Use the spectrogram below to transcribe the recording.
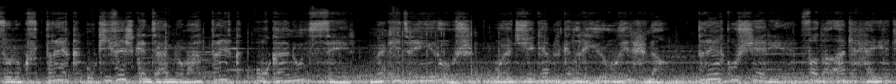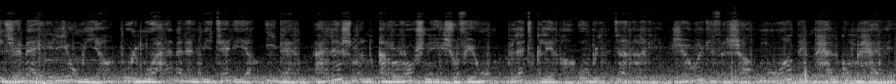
السلوك في الطريق وكيفاش كنتعاملوا مع الطريق وقانون السير ما كيتغيروش وهادشي كامل كنغيروه غير حنا. الطريق والشارع فضاءات الحياة الجماعية اليومية والمعاملة المثالية. إذا علاش ما نقرروش نعيشوا فيهم بلا تقليقة وبلا تراخي جواد الفرشة مواطن بحالكم بحالي.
